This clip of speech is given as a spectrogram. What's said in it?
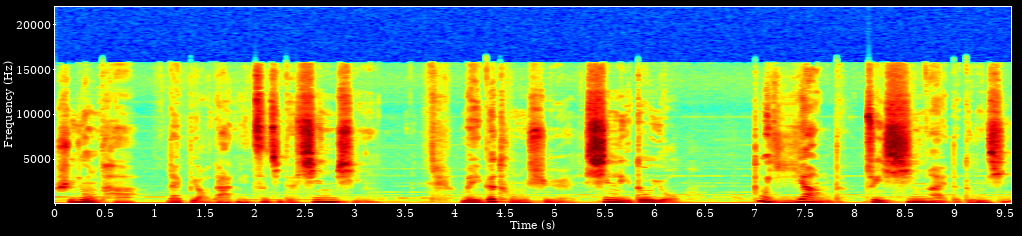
是用它来表达你自己的心情。每个同学心里都有不一样的最心爱的东西，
